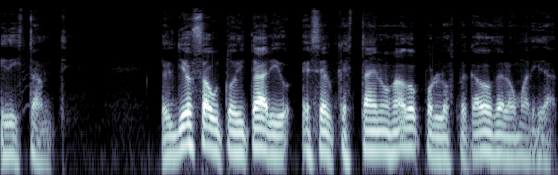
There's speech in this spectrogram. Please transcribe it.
y distante. El Dios autoritario es el que está enojado por los pecados de la humanidad.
